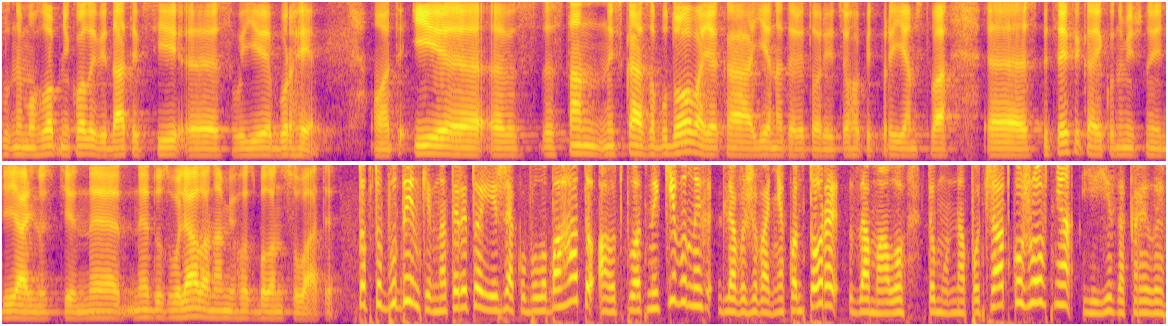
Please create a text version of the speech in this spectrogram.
не могло б ніколи віддати всі е, свої борги. От і е, стан низька забудова, яка є на території цього підприємства, е, специфіка економічної діяльності не, не дозволяла нам його збалансувати. Тобто будинків на території ЖЕКу було багато, а от платників у них для виживання контори замало. Тому на початку жовтня її закрили.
